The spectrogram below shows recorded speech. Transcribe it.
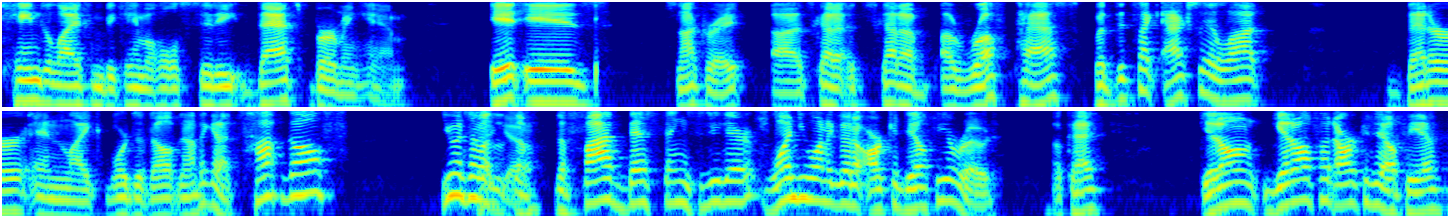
came to life and became a whole city, that's Birmingham. It is. It's not great. Uh, it's got a it's got a, a rough past, but it's like actually a lot better and like more developed now. They got a Top Golf. You want to talk There about the, the five best things to do there? One, you want to go to Arkadelphia Road. Okay, get on get off at Arkadelphia.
